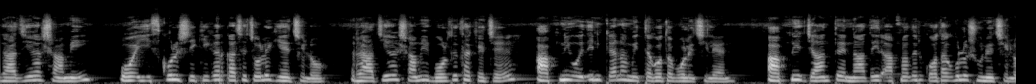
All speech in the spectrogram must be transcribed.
রাজিয়ার স্বামী ওই স্কুল শিক্ষিকার কাছে চলে গিয়েছিল। রাজিয়ার স্বামী বলতে থাকে যে, আপনি ওই দিন কেন মিথ্যা কথা বলেছিলেন? আপনি জানতে নাদির আপনাদের কথাগুলো শুনেছিল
